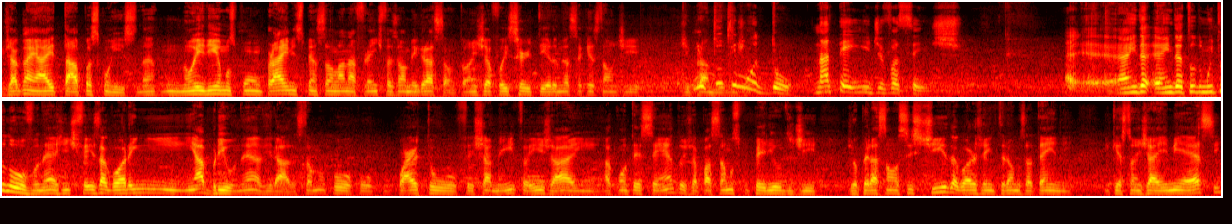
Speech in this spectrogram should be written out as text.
já ganhar etapas com isso, né? Não iríamos para um Prime pensando lá na frente fazer uma migração. Então a gente já foi certeiro nessa questão de, de E o que, que mudou na TI de vocês? É, é, ainda, ainda é tudo muito novo, né? A gente fez agora em, em abril, né, a virada. Estamos com, com, com, o quarto fechamento aí já em, acontecendo, já passamos para o período de, de operação assistida, agora já entramos até em, em questões de AMS.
